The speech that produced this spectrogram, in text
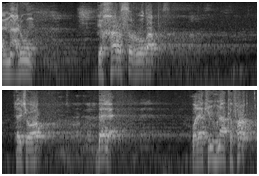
المعلوم بخرص الرطب؟ فالجواب بلى. ولكن هناك فرق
